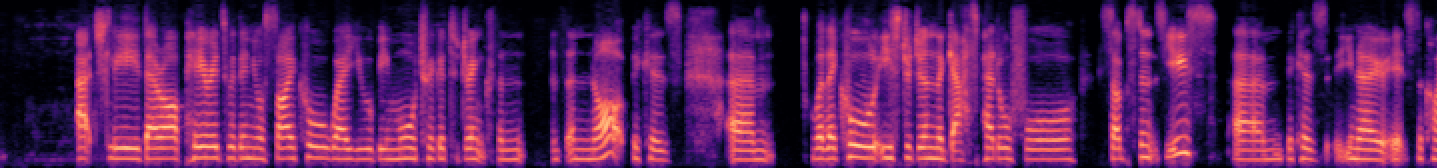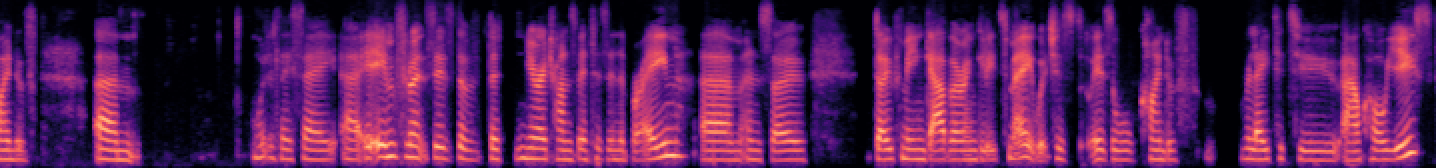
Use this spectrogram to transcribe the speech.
actually there are periods within your cycle where you will be more triggered to drink than than not because um, what they call estrogen the gas pedal for substance use um, because you know it's the kind of um, what did they say? Uh, it influences the the neurotransmitters in the brain, um, and so dopamine, GABA, and glutamate, which is is all kind of related to alcohol use.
